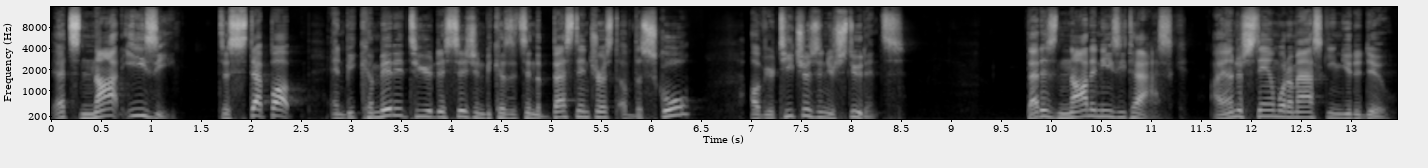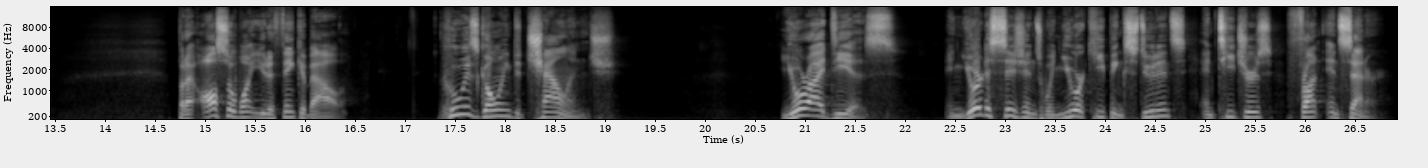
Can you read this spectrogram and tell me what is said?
It's not easy to step up and be committed to your decision because it's in the best interest of the school, of your teachers and your students. That is not an easy task. I understand what I'm asking you to do. But I also want you to think about who is going to challenge your ideas and your decisions when you are keeping students and teachers front and center.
